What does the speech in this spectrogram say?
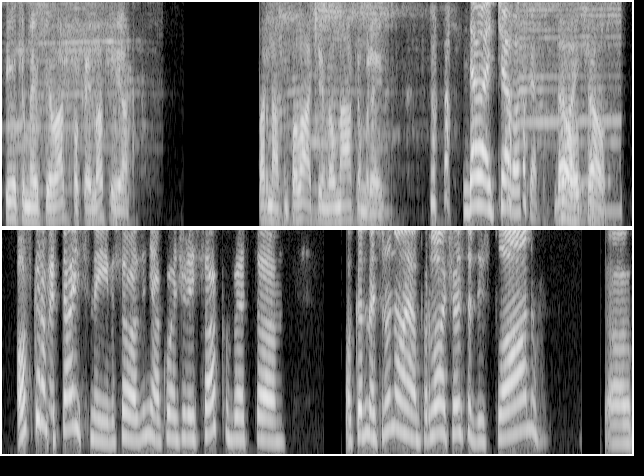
tiekamies jau atpakaļ Latvijā. Parunāsim par lāčiem vēl nākamreiz. Davai, čau, Oskar! Davai, čau! Oskaram ir taisnība savā ziņā, ko viņš arī saka, bet, um, kad mēs runājām par lāču aizsardzības plānu, uh,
